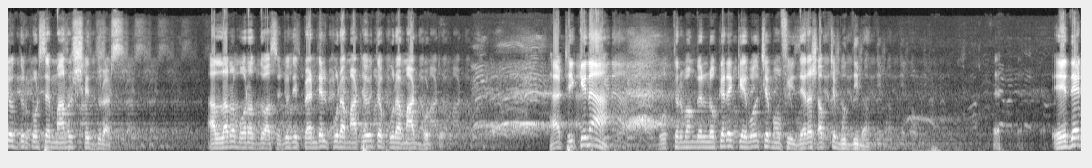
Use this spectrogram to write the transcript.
যদ্দুর করছে, মানুষ সেদ্দুর আসছে। আল্লাহরও বরাদ্দ আছে। যদি প্যান্ডেল পুরা মাঠে হইতো, পুরা মাঠ ভরত। হ্যাঁ ঠিক কিনা উত্তরবঙ্গের লোকেরে কে বলছে মফিজ? এরা সবচেয়ে বুদ্ধিমান। এদের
